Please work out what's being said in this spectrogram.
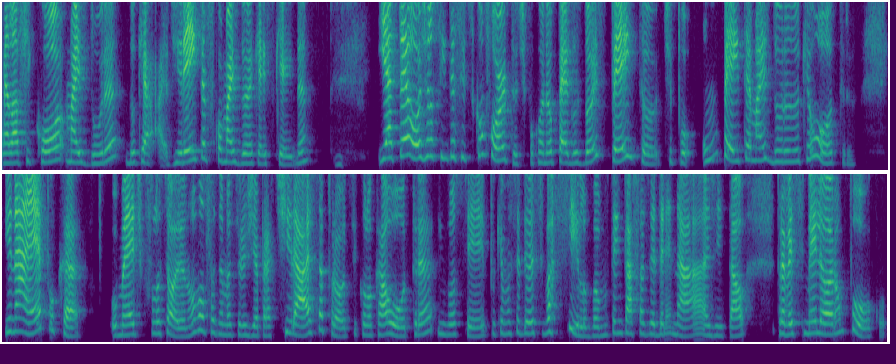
ela ficou mais dura do que a, a direita ficou mais dura que a esquerda. E até hoje eu sinto esse desconforto. Tipo, quando eu pego os dois peitos, tipo, um peito é mais duro do que o outro. E na época, o médico falou assim: olha, eu não vou fazer uma cirurgia para tirar essa prótese e colocar outra em você, porque você deu esse vacilo. Vamos tentar fazer drenagem e tal, para ver se melhora um pouco.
